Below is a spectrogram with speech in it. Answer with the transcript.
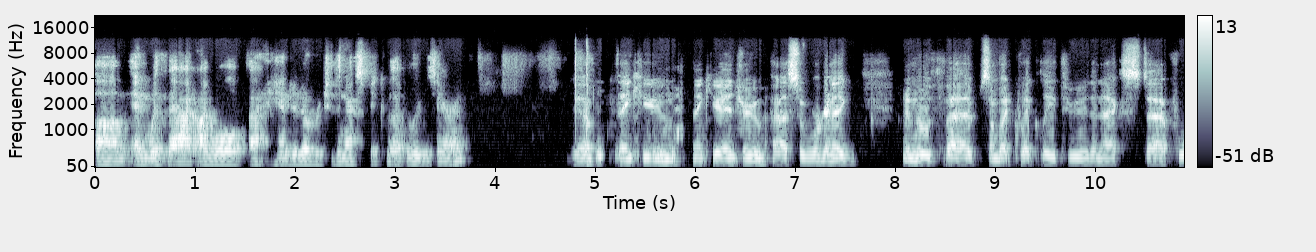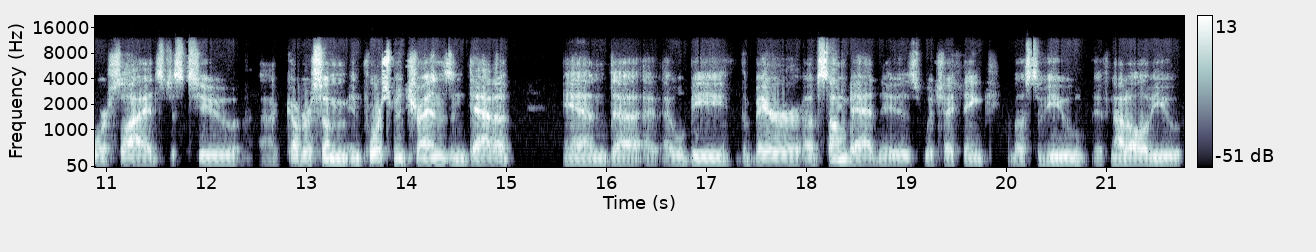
Um, and with that, I will uh, hand it over to the next speaker, I believe is Aaron. Yep. Thank you. Thank you, Andrew. Uh, so we're going to move uh, somewhat quickly through the next uh, four slides just to uh, cover some enforcement trends and data. And uh, I, I, will be the bearer of some bad news, which I think most of you, if not all of you,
